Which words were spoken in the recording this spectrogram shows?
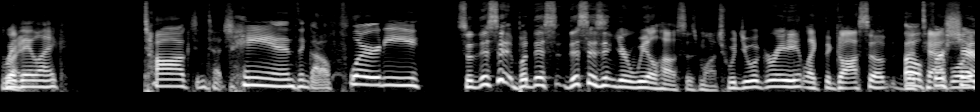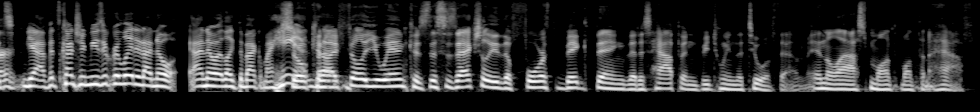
where Right. they like talked and touched hands and got all flirty. So this is, but this this isn't your wheelhouse as much. Would you agree? Like the gossip, the oh, for sure. Yeah, if it's country music related, I know I know it like the back of my hand. So can I fill you in? Because this is actually the fourth big thing that has happened between the two of them in the last month, month and a half.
